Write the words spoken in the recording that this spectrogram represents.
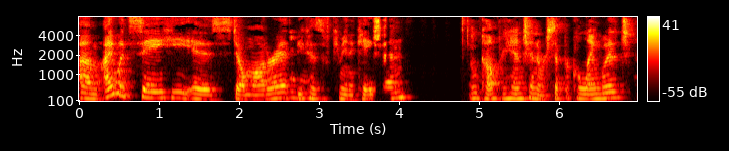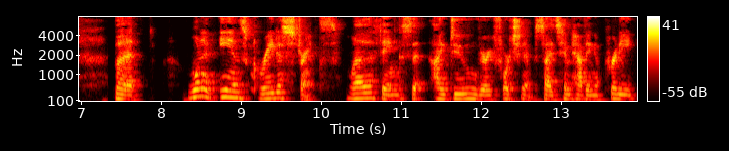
Um, I would say he is still moderate mm-hmm. because of communication and comprehension and reciprocal language, but one of Ian's greatest strengths, one of the things that I do very fortunate besides him having a pretty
